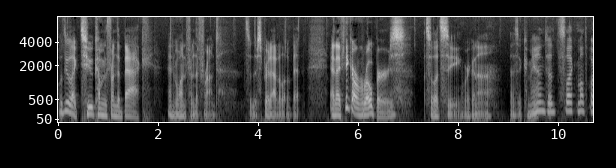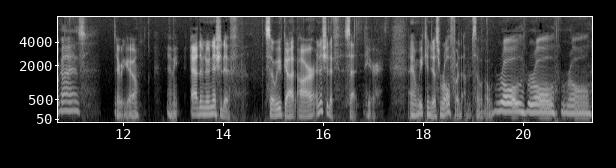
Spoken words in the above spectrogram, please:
We'll do like two coming from the back and one from the front. So they're spread out a little bit. And I think our ropers, so let's see, we're gonna, as a command to select multiple guys. There we go. And we add them to initiative. So we've got our initiative set here. And we can just roll for them. So we'll go roll, roll, roll,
